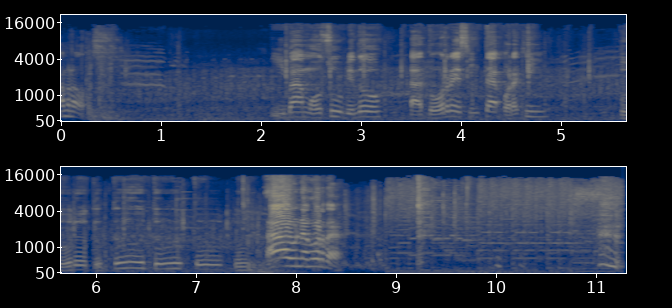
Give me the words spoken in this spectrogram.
Vámonos. Y vamos subiendo la torrecita por aquí. ¡Ah, una gorda!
